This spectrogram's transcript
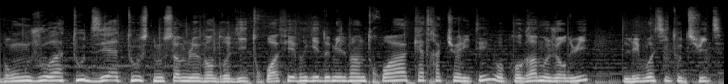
Bonjour à toutes et à tous, nous sommes le vendredi 3 février 2023, 4 actualités au programme aujourd'hui, les voici tout de suite.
